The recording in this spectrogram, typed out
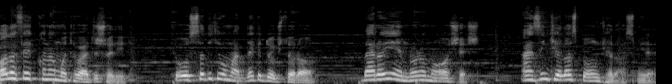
حالا فکر کنم متوجه شدید که استادی که با مدرک دکترا برای امرار معاشش از این کلاس به اون کلاس میره.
